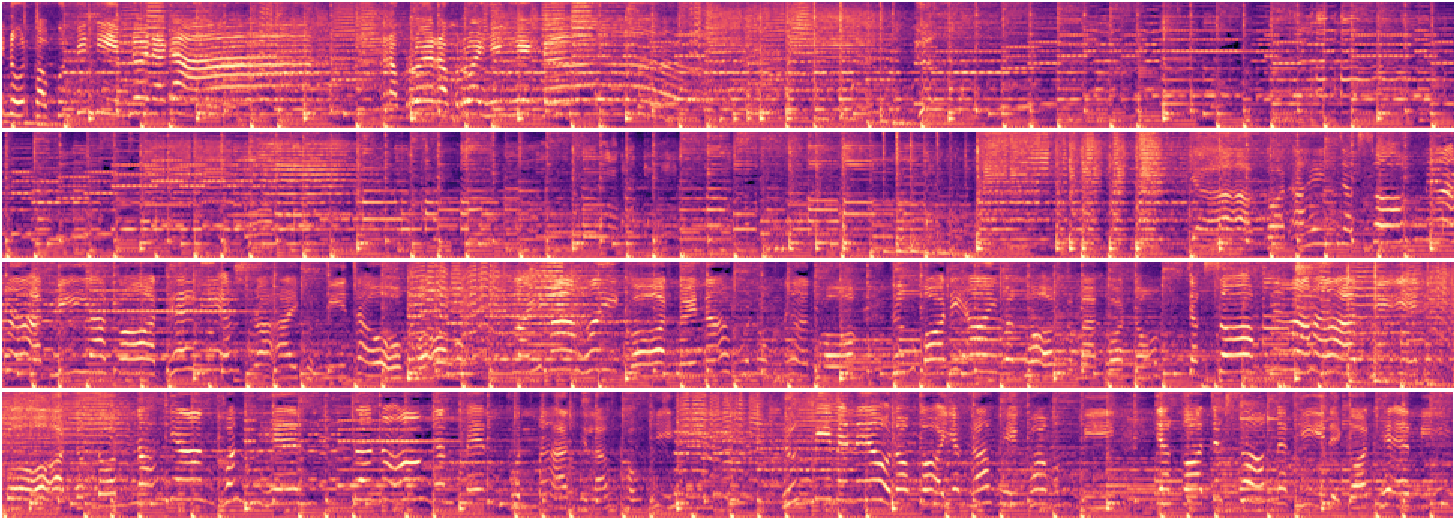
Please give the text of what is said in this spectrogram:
พี่นุชขอบคุณพี่ ที่หลังของพี่ ถึงมีแม่เลี้ยวเราก็ยังรักให้ความมึงมี อยากกอดจักสองนาทีได้กอดแค่นี้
